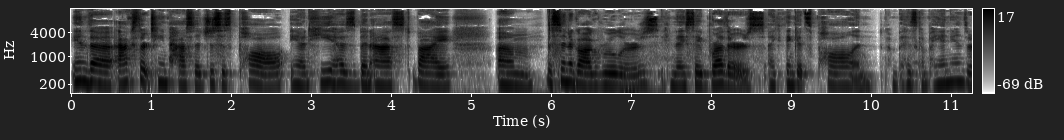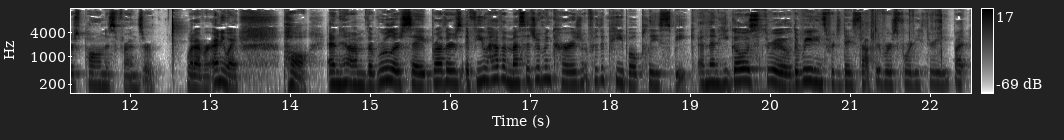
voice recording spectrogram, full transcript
in the Acts 13 passage, this is Paul, and he has been asked by um, the synagogue rulers, they say brothers. I think it's Paul and his companions, or Paul and his friends, or whatever. Anyway, Paul and um, the rulers say, brothers, if you have a message of encouragement for the people, please speak. And then he goes through the readings for today, stopped at verse 43. But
